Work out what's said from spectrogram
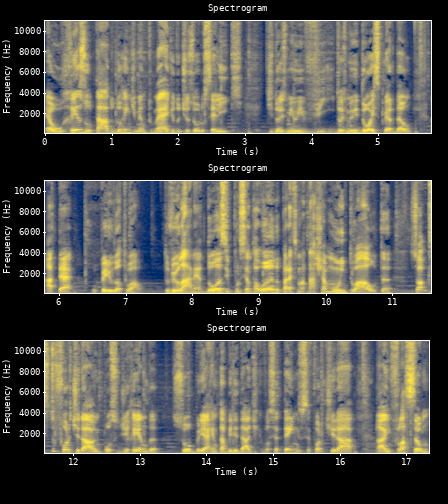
é o resultado do rendimento médio do Tesouro Selic de 2020, 2002, perdão, até o período atual. Tu viu lá, né? 12% ao ano, parece uma taxa muito alta. Só que se tu for tirar o imposto de renda sobre a rentabilidade que você tem, se você for tirar a inflação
